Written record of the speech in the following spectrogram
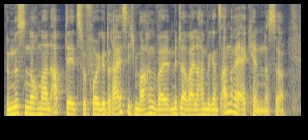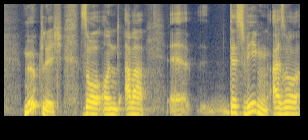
wir müssen noch mal ein Update zur Folge 30 machen, weil mittlerweile haben wir ganz andere Erkenntnisse. Möglich. So, und aber äh, deswegen, also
